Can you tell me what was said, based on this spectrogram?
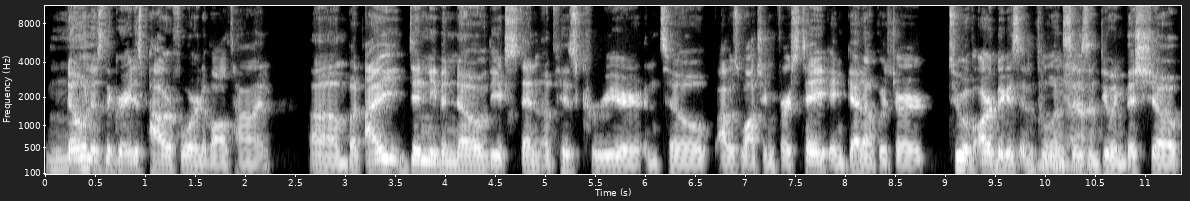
known as the greatest power forward of all time, um, but I didn't even know the extent of his career until I was watching First Take and Get Up, which are two of our biggest influences Yeah. in doing this show.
